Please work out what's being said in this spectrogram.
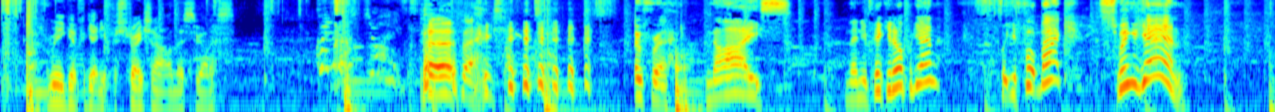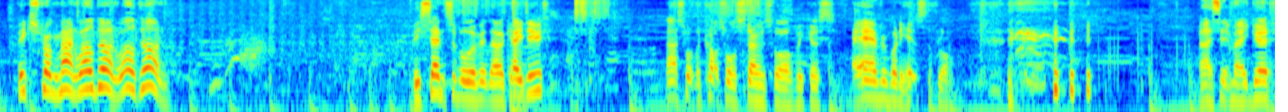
It's really good for getting your frustration out on this, to be honest. Perfect. Go for it. Nice. And then you pick it up again, put your foot back, swing again. Big strong man. Well done, well done. Be sensible with it though, okay, dude? That's what the Cotswold Stone's for, because everybody hits the floor. That's it, mate. Good.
